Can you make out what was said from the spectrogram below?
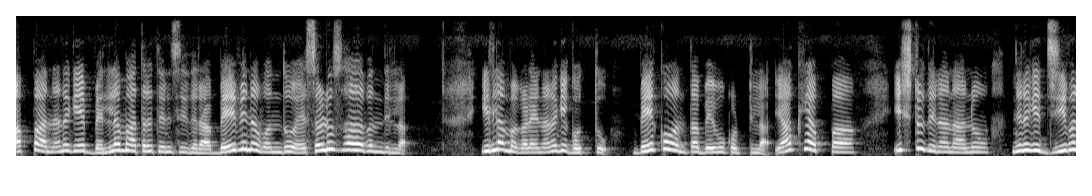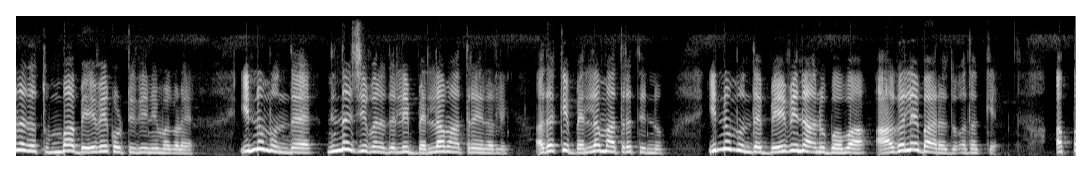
ಅಪ್ಪ ನನಗೆ ಬೆಲ್ಲ ಮಾತ್ರ ತಿನ್ನಿಸಿದರ? ಬೇವಿನ ಒಂದು ಎಸಳು ಸಹ ಬಂದಿಲ್ಲ. ಇಲ್ಲ ಮಗಳೇ, ನನಗೆ ಗೊತ್ತು. ಬೇಕು ಅಂತ ಬೇವು ಕೊಟ್ಟಿಲ್ಲ. ಯಾಕೆ ಅಪ್ಪ? ಇಷ್ಟು ದಿನ ನಾನು ನಿನಗೆ ಜೀವನದ ತುಂಬ ಬೇವೇ ಕೊಟ್ಟಿದ್ದೀನಿ ಮಗಳೇ. ಇನ್ನು ಮುಂದೆ ನಿನ್ನ ಜೀವನದಲ್ಲಿ ಬೆಲ್ಲ ಮಾತ್ರ ಇರಲಿ. ಅದಕ್ಕೆ ಬೆಲ್ಲ ಮಾತ್ರ ತಿನ್ನು. ಇನ್ನು ಮುಂದೆ ಬೇವಿನ ಅನುಭವ ಆಗಲೇಬಾರದು ಅದಕ್ಕೆ. ಅಪ್ಪ,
